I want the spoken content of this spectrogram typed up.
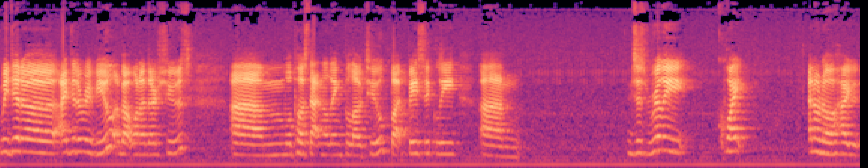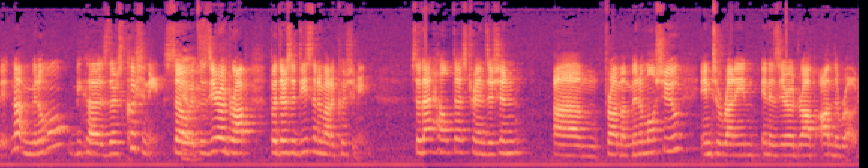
We did a I did a review about one of their shoes. Um, we'll post that in the link below too. But basically, um, just really quite. I don't know how you not minimal because there's cushioning. So Yeah, it's a zero drop, but there's a decent amount of cushioning. So that helped us transition um, from a minimal shoe into running in a zero drop on the road.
